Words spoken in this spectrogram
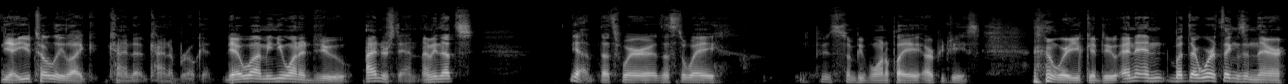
Yeah, you totally like kind of kind of broke it. Yeah, well, I mean, you wanted to do. I understand. I mean, that's yeah, that's where that's the way some people want to play RPGs, where you could do and and but there were things in there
